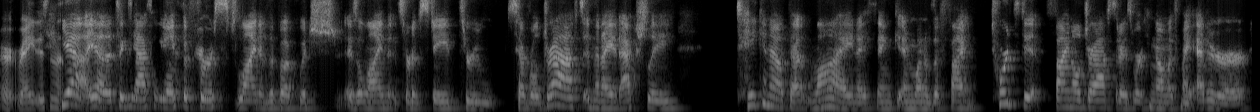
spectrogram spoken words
right? Isn't yeah yeah that's exactly like the first line of the book which is a line that sort of stayed through several drafts. And then i had actually taken out that line i think in one of the fi- towards the final drafts that i was working on with my editor.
